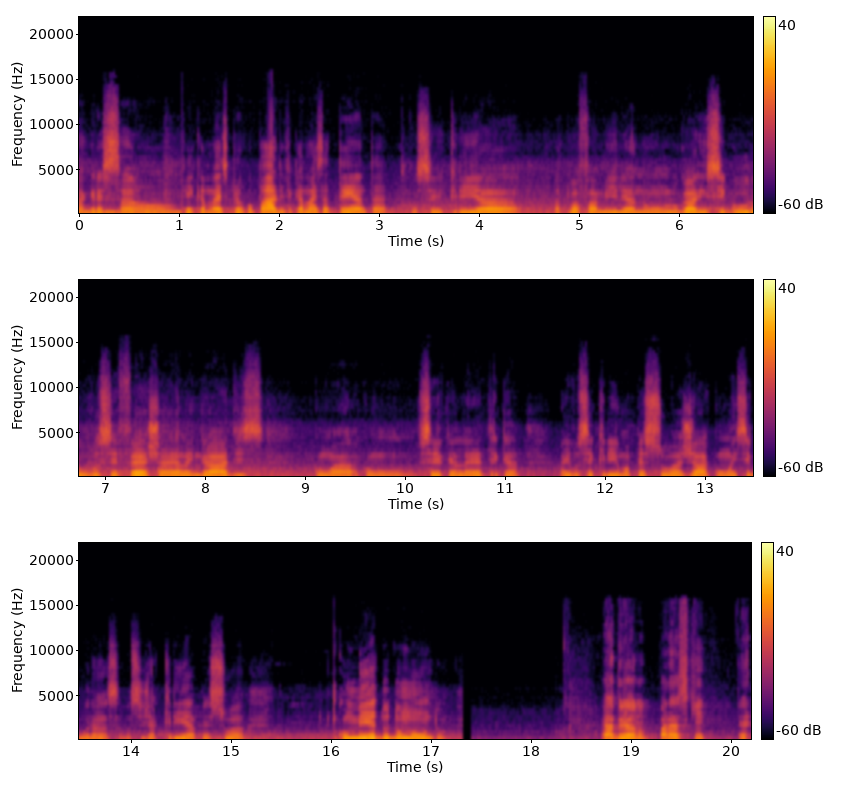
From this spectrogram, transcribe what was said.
agressão. Fica mais preocupada, fica mais atenta. Você cria a tua família num lugar inseguro, você fecha ela em grades com, a, com cerca elétrica, aí você cria uma pessoa já com insegurança, você já cria a pessoa com medo do mundo. É, Adriano, parece que é,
